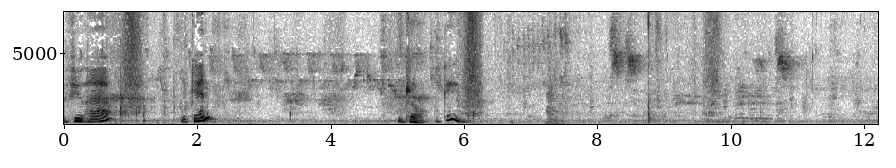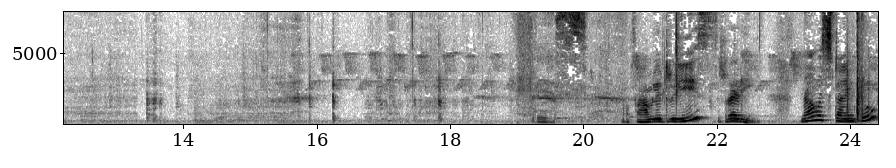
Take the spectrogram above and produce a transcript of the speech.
If you have, you can draw. Okay. Yes. Our family tree is ready. Now it's time to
